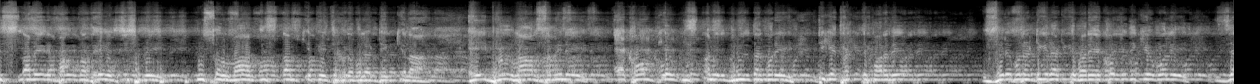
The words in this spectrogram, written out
ইসলামের বাংলাদেশ হিসেবে মুসলমান ইসলামকে পেয়েছে কথা বলেন ঠিক কিনা? এই বাংলার জমিনে এখন কেউ ইসলামের বিরোধিতা করে টিকে থাকতে পারবে? জোরে বলে টিকে রাখতে পারে। এখন যদি কেউ বলে যে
